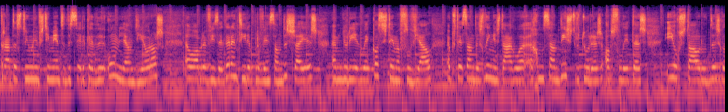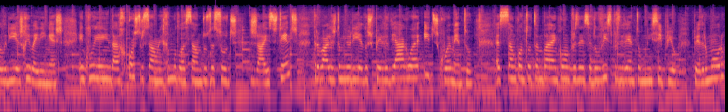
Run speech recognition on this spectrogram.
Trata-se de um investimento de cerca de 1 milhão de euros. A obra visa garantir a prevenção de cheias, a melhoria do ecossistema fluvial, a proteção das linhas de água, a remoção de estruturas obsoletas e o restauro das galerias ribeirinhas. Inclui ainda a reconstrução e remodelação dos açudes já existentes, trabalhos de melhoria do espelho de água e de escoamento. A sessão contou também com a presença do vice-presidente do município, Pedro Mouro,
